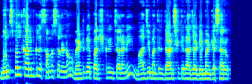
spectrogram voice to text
Municipal కార్మికుల సమస్యలను వెంటనే పరిష్కరించాలని మాజీ మంత్రి దాడిశెట్టి రాజా డిమాండ్ చేశారు.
